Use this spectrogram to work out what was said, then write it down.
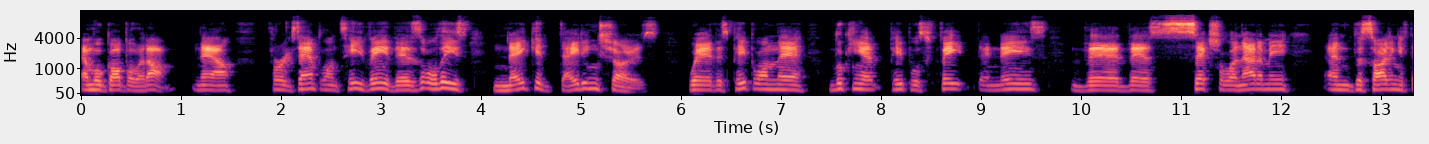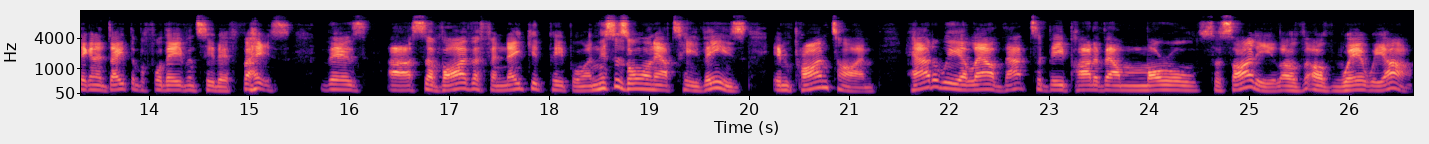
and will gobble it up. Now, for example, on TV, there's all these naked dating shows where there's people on there looking at people's feet, their knees, their their sexual anatomy, and deciding if they're going to date them before they even see their face. There's uh, Survivor for naked people, and this is all on our TVs in prime time. How do we allow that to be part of our moral society of, of where we are?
